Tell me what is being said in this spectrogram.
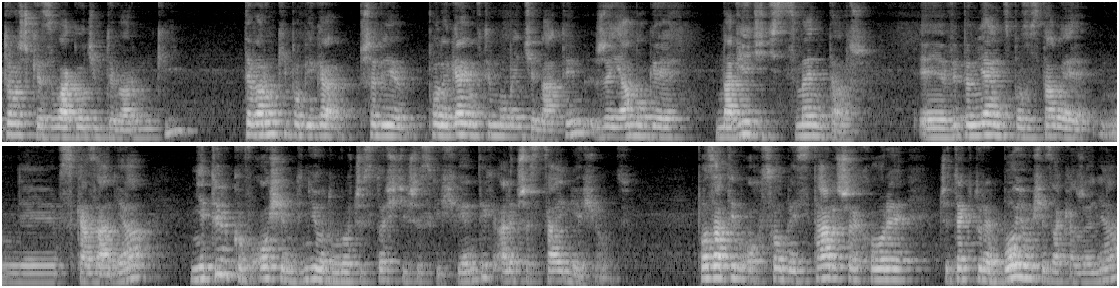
troszkę złagodził te warunki. Te warunki pobiega, przebie, polegają w tym momencie na tym, że ja mogę nawiedzić cmentarz, y, wypełniając pozostałe y, wskazania, nie tylko w 8 dni od uroczystości Wszystkich Świętych, ale przez cały miesiąc. Poza tym osoby starsze, chore, czy te, które boją się zakażenia,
